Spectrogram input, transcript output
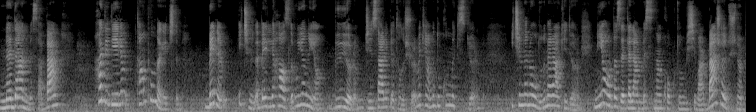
neden mesela ben hadi diyelim tampon da geçtim. Benim içimde belli hazlar uyanıyor. Büyüyorum, cinsellikle tanışıyorum ve kendime dokunmak istiyorum. İçimde ne olduğunu merak ediyorum. Niye orada zedelenmesinden korktuğum bir şey var? Ben şöyle düşünüyorum.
